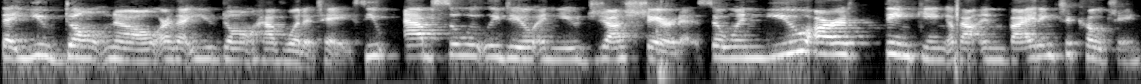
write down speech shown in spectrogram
that you don't know or that you don't have what it takes. You absolutely do, and you just shared it. So when you are thinking about inviting to coaching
